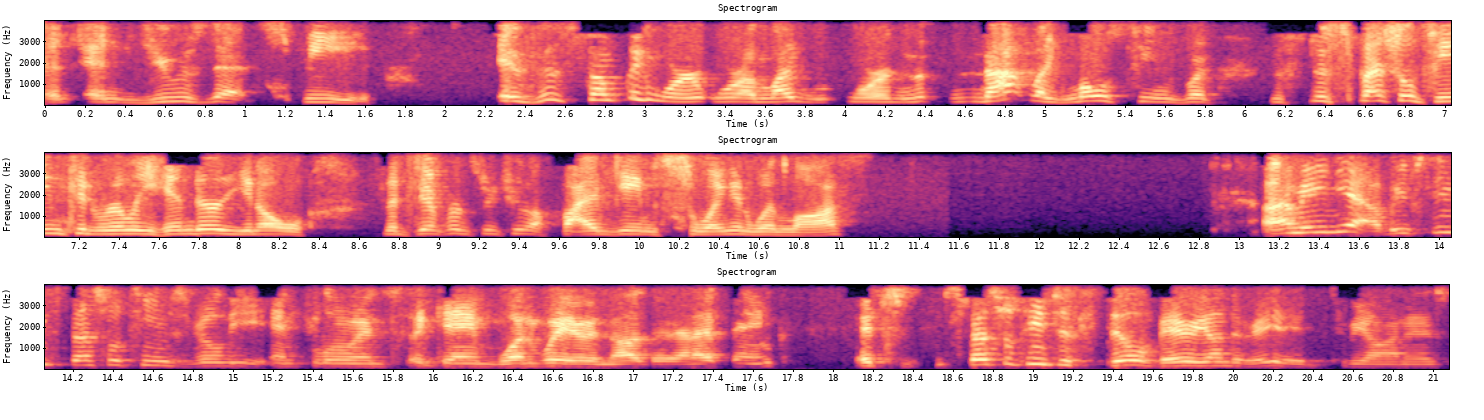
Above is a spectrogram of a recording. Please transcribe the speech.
and, and use that speed. Is this something where, we're unlike, where n- not like most teams, but the, the special team can really hinder, you know, the difference between a five game swing and win loss? I mean, yeah, we've seen special teams really influence a game one way or another, and I think it's special teams is still very underrated, to be honest.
